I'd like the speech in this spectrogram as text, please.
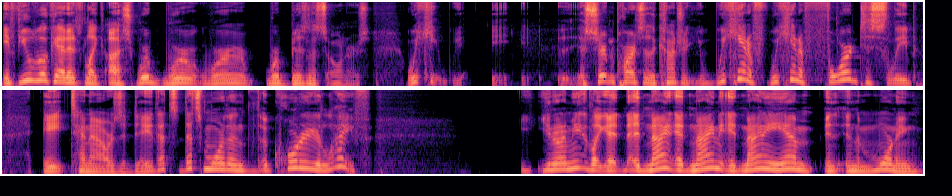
If you look at it like us, we're we're we're we're business owners. We can't. We, certain parts of the country we can't we can't afford to sleep eight ten hours a day that's that's more than a quarter of your life you know what i mean like at, at nine at nine at 9 a.m in, in the morning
